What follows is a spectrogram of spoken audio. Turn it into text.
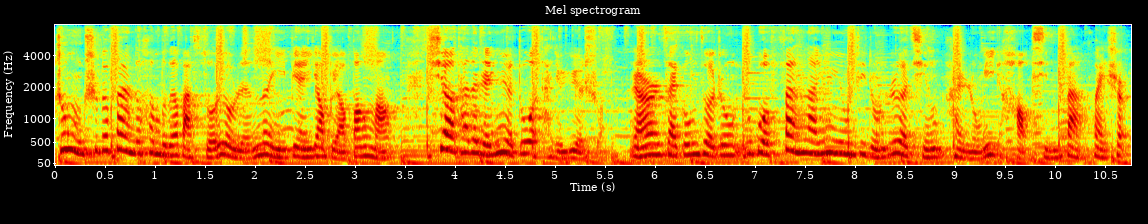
中午吃个饭都恨不得把所有人问一遍要不要帮忙，需要他的人越多，他就越爽。然而，在工作中，如果泛滥运用这种热情，很容易好心办坏事儿。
